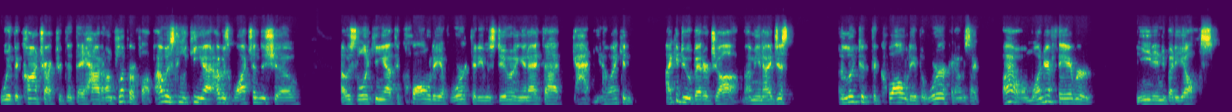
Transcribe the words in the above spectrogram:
with the contractor that they had on Flip or Flop. I was looking at, I was watching the show. I was looking at the quality of work that he was doing, and I thought, God, you know, I can, I could do a better job. I mean, I just, I looked at the quality of the work, and I was like, wow, I wonder if they ever need anybody else.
